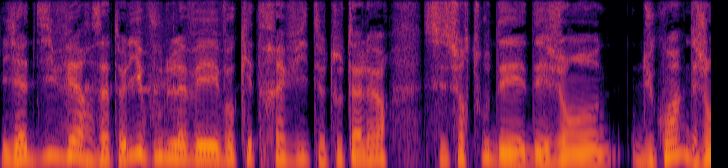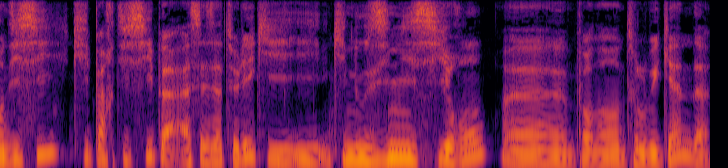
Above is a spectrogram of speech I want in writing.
il y a divers ateliers, vous l'avez évoqué très vite tout à l'heure, c'est surtout des, des, gens du coin, des gens d'ici qui participent à, ces ateliers, qui, qui nous initieront euh, pendant tout le week-end?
